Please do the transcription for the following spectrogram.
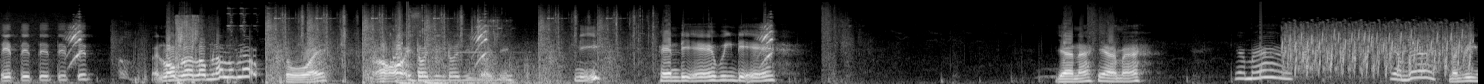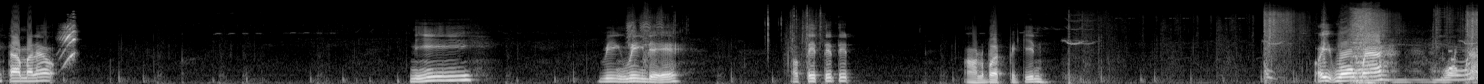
ติดติดติดติดติดไปล้มแล้วล้มแล้วล้มแล้วสวยโอ้ยโดนยิงโดนยิงโดนยิงหนีเพนดีเอวิ่งดีเออย่านะอย่ามาอย่ามาอย่ามามันวิ่งตามมาแล้วห นี้วิ่งวิ่งเด๋เอาติดติดติดเอาระเบิดไปกินเฮ้ยวงมาวงมา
